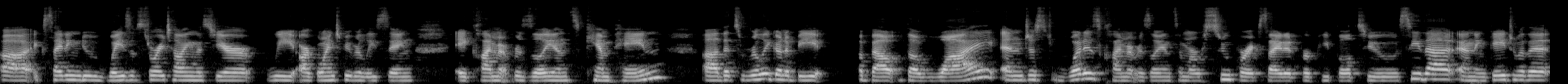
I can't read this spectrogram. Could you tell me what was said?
uh, exciting new ways of storytelling this year. We are going to be releasing a climate resilience campaign uh, that's really going to be about the why and just what is climate resilience. And we're super excited for people to see that and engage with it.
